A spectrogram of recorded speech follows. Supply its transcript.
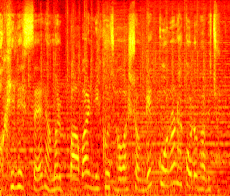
অখিলেশ স্যার আমার বাবার নিখোঁজ হওয়ার সঙ্গে কোনো না কোনোভাবে যুক্ত।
